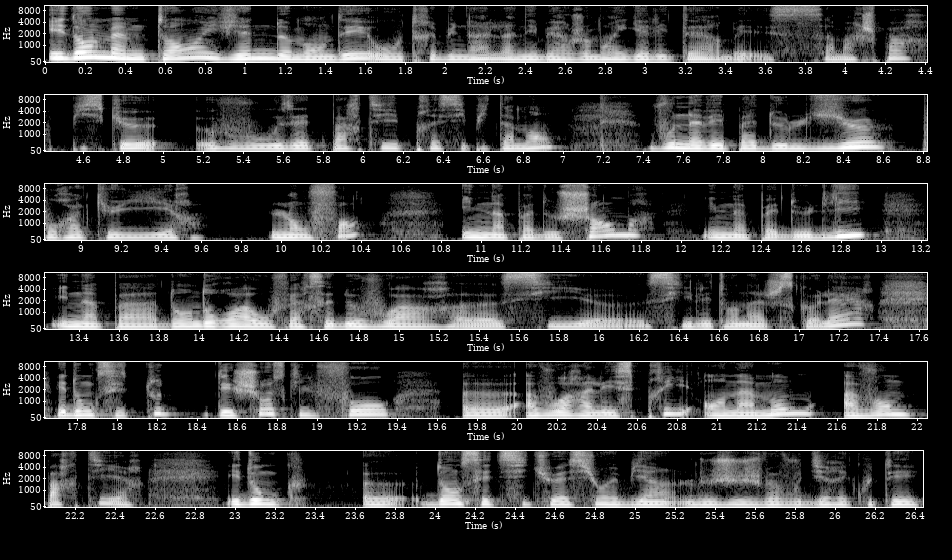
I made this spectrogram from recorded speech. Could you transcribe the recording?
Et dans le même temps, ils viennent demander au tribunal un hébergement égalitaire. Mais ça marche pas, puisque vous êtes parti précipitamment, vous n'avez pas de lieu pour accueillir l'enfant, il n'a pas de chambre, il n'a pas de lit, il n'a pas d'endroit où faire ses devoirs euh, si, euh, s'il est en âge scolaire. Et donc, c'est toutes des choses qu'il faut avoir à l'esprit en amont avant de partir. Et donc, dans cette situation, eh bien, le juge va vous dire, écoutez,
